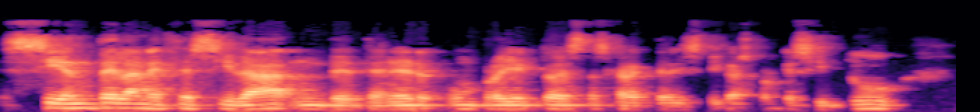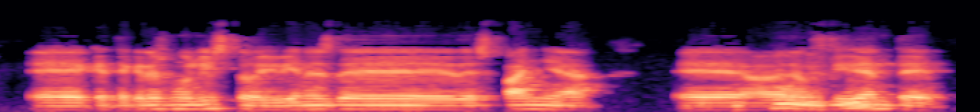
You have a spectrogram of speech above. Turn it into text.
siente la necesidad de tener un proyecto de estas características, porque si tú, que te crees muy listo y vienes de, España, eh, Occidente,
